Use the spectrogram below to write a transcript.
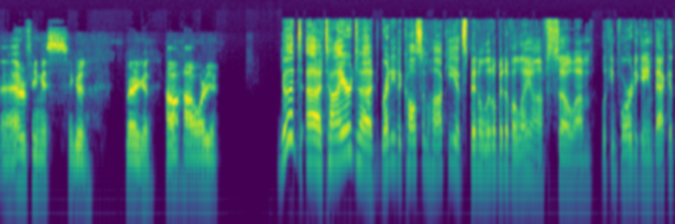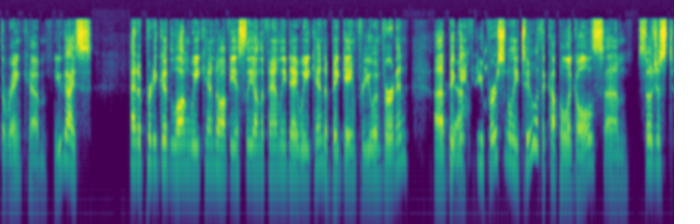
Uh, everything is good, very good. How how are you? Good. Uh, tired. Uh, ready to call some hockey. It's been a little bit of a layoff, so um, looking forward to getting back at the rink. Um, you guys had a pretty good long weekend, obviously, on the Family Day weekend. A big game for you and Vernon. Uh, big Yeah. game for you personally too, with a couple of goals. Um, so just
